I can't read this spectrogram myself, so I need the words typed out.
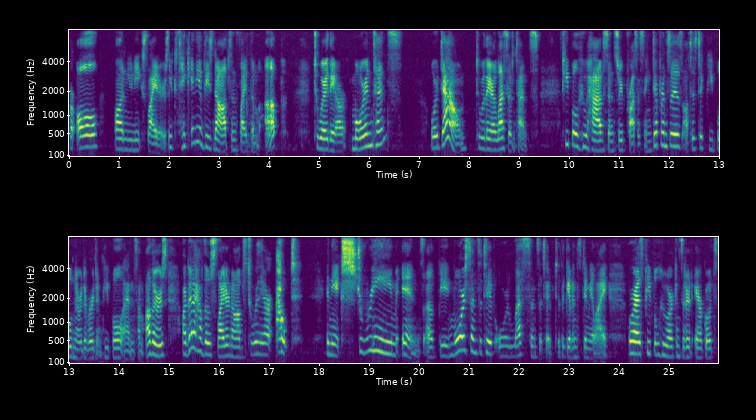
are all on unique sliders. You can take any of these knobs and slide them up to where they are more intense or down to where they are less intense. People who have sensory processing differences, autistic people, neurodivergent people, and some others are going to have those slider knobs to where they are out in the extreme ends of being more sensitive or less sensitive to the given stimuli, whereas people who are considered air quotes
